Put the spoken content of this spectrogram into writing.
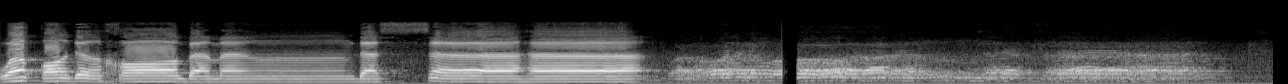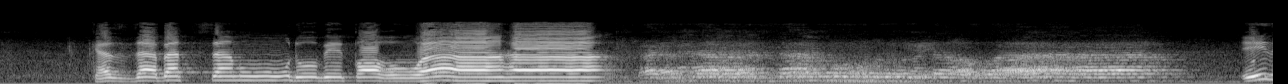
وقد خاب من دساها. كذبت ثمود بطغواها. إذ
